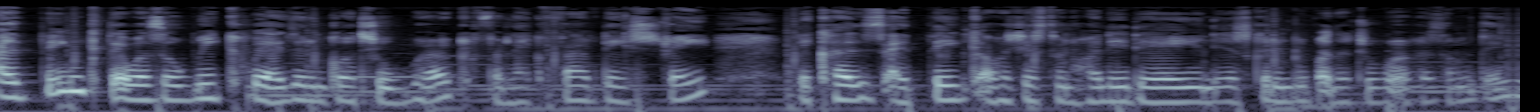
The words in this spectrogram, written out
I think there was a week where I didn't go to work for like five days straight because I think I was just on holiday and they just couldn't be bothered to work or something.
